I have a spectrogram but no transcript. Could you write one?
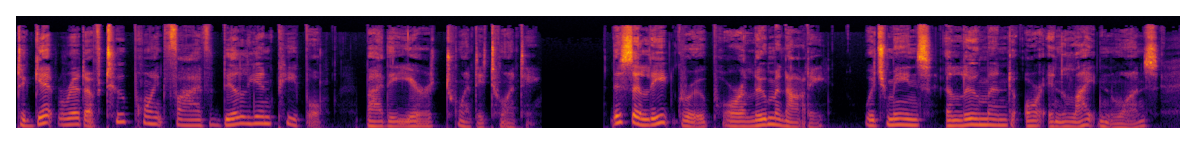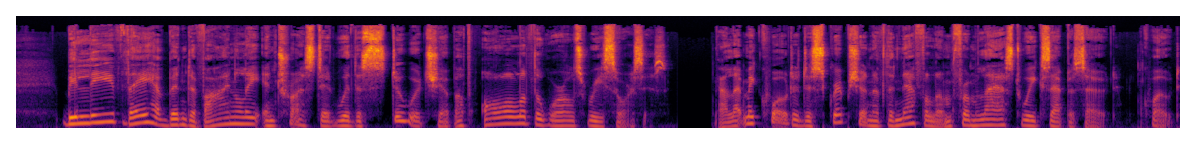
to get rid of 2.5 billion people by the year 2020. This elite group, or Illuminati, which means illumined or enlightened ones, believe they have been divinely entrusted with the stewardship of all of the world's resources. Now, let me quote a description of the Nephilim from last week's episode. Quote,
